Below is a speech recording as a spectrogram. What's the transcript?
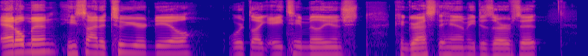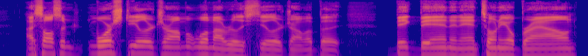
Edelman, he signed a two-year deal worth like 18 million. Congrats to him, he deserves it. I saw some more Steeler drama. Well, not really Steeler drama, but Big Ben and Antonio Brown.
